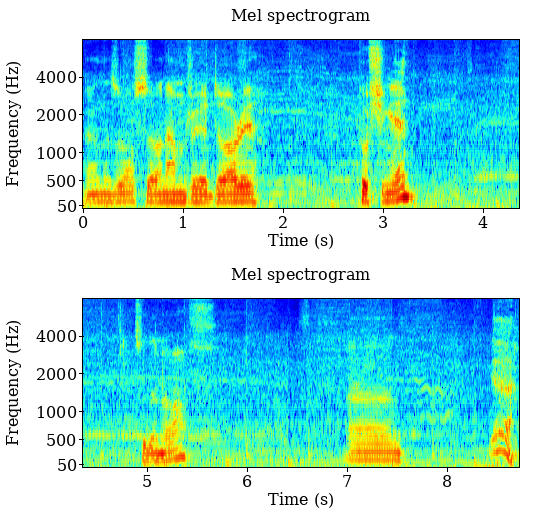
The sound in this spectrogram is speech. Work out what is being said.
And there's also an Andrea Doria pushing in to the north. And yeah,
